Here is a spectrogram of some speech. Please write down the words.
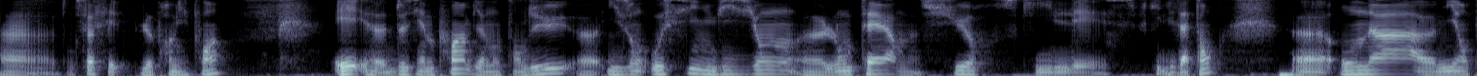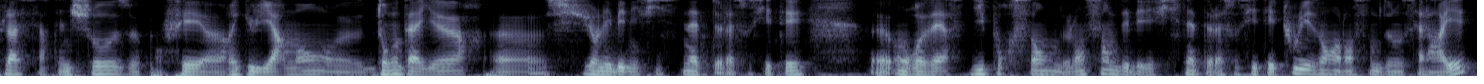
Euh, donc ça, c'est le premier point. Et euh, deuxième point, bien entendu, euh, ils ont aussi une vision long terme sur ce qui les, ce qui les attend. on a mis en place certaines choses qu'on fait régulièrement, dont d'ailleurs sur les bénéfices nets de la société. on reverse 10% de l'ensemble des bénéfices nets de la société tous les ans à l'ensemble de nos salariés.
